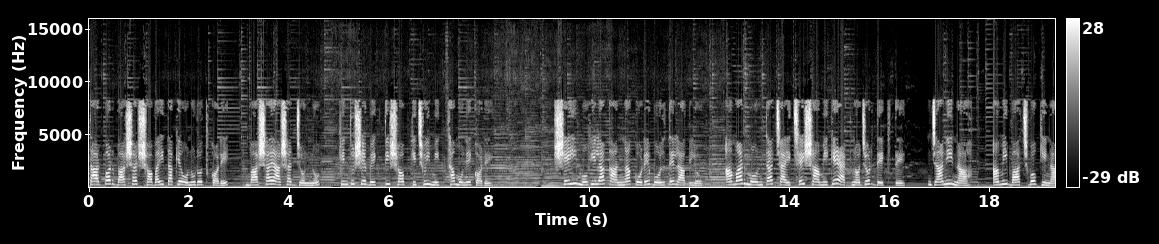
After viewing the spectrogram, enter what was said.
তারপর বাসার সবাই তাকে অনুরোধ করে, বাসায় আসার জন্য, কিন্তু সে ব্যক্তি সব কিছুই মিথ্যা মনে করে। সেই মহিলা কান্না করে বলতে লাগল আমার মনটা চাইছে স্বামীকে এক নজর দেখতে। জানি না, আমি বাঁচব কিনা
